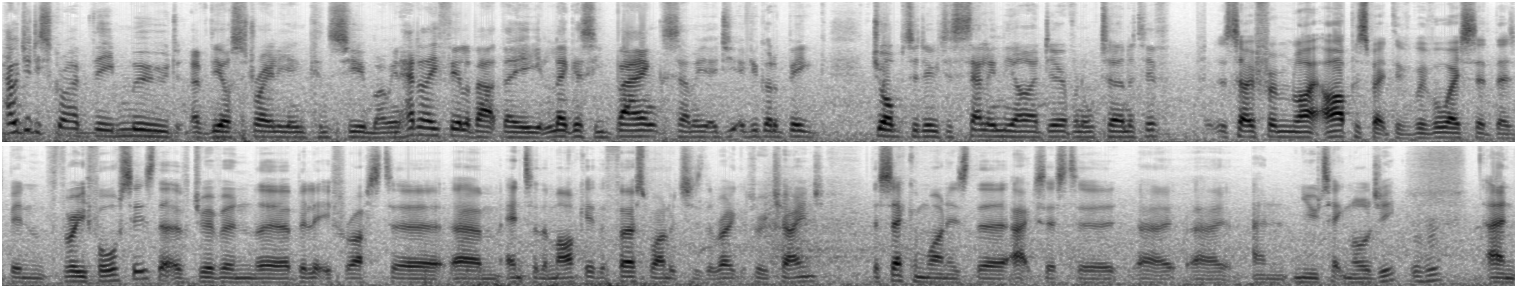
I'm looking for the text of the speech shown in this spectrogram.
How would you describe the mood of the Australian consumer? I mean, how do they feel about the legacy banks? I mean, have you got a big job to do to selling the idea of an alternative? so from like our perspective we've always said there's been three forces that have driven the ability for us to um, enter the market the first one which is the regulatory change The second one is the access to uh, uh, and new technology, and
